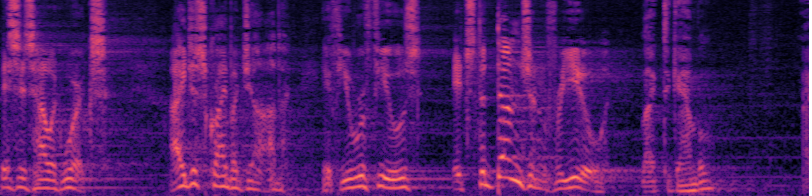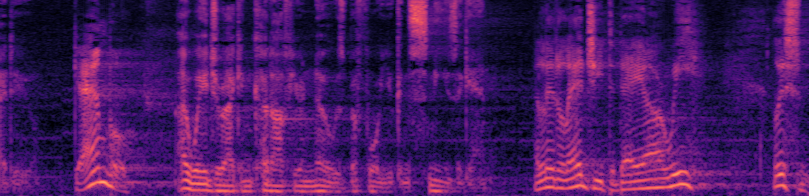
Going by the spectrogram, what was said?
this is how it works. I describe a job. If you refuse, it's the dungeon for you. Like to gamble? I do. Gamble? I wager I can cut off your nose before you can sneeze again. A little edgy today, are we? Listen,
